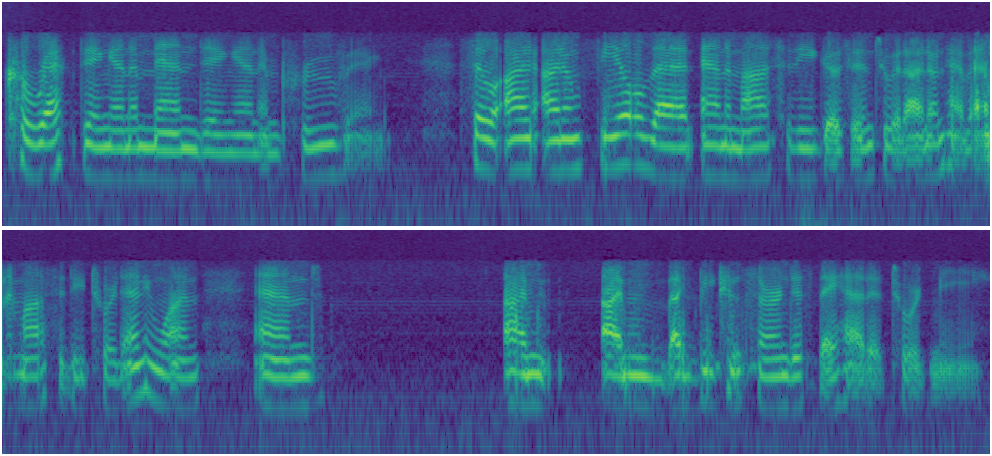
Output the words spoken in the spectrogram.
correcting and amending and improving. So I, I don't feel that animosity goes into it. I don't have animosity toward anyone, and I'm I'm I'd be concerned if they had it toward me.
